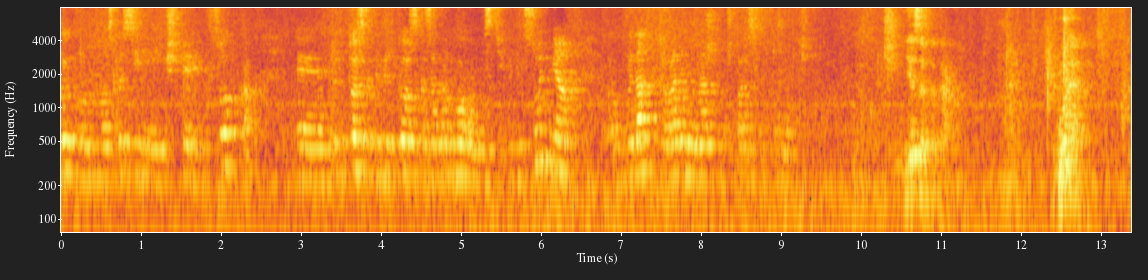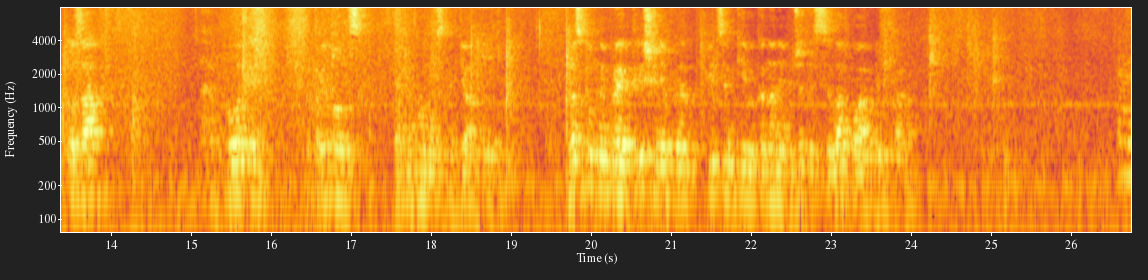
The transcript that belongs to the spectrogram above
виконано на 107,4%. Е, Кредиторська дебіторська заборгованість відсутня. Видатки проведені в межах призначень. Є запитання? Немає? Хто за? Е, Проти? Утримались? Одноголосно. Дякую. Наступний проект рішення про підсумки виконання бюджету з села Павлівка. Е,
